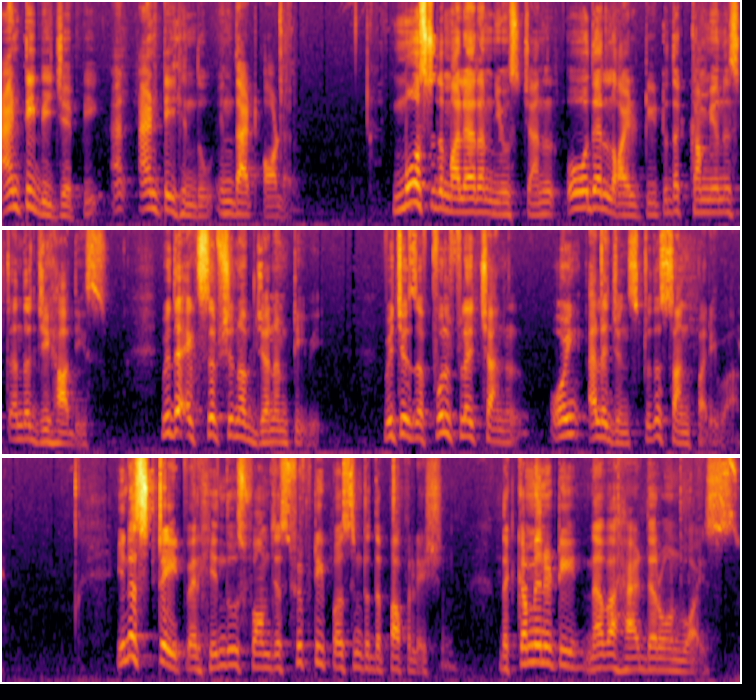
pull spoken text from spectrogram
anti BJP, and anti Hindu in that order. Most of the Malayalam news channel owe their loyalty to the communists and the jihadis, with the exception of Janam TV, which is a full fledged channel owing allegiance to the Sangh Parivar. In a state where Hindus form just 50% of the population, the community never had their own voice.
